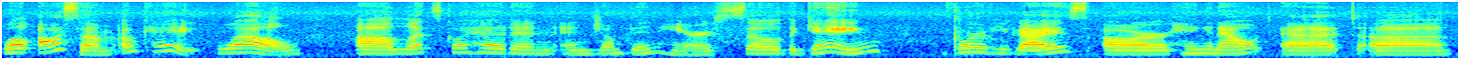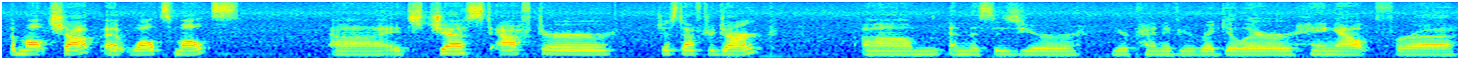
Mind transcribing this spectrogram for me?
Well, awesome. Okay, well, uh, let's go ahead and, and jump in here. So, the gang, four of you guys, are hanging out at uh, the malt shop at Walt's Malts. Uh, it's just after just after dark, um, and this is your your kind of your regular hangout for a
